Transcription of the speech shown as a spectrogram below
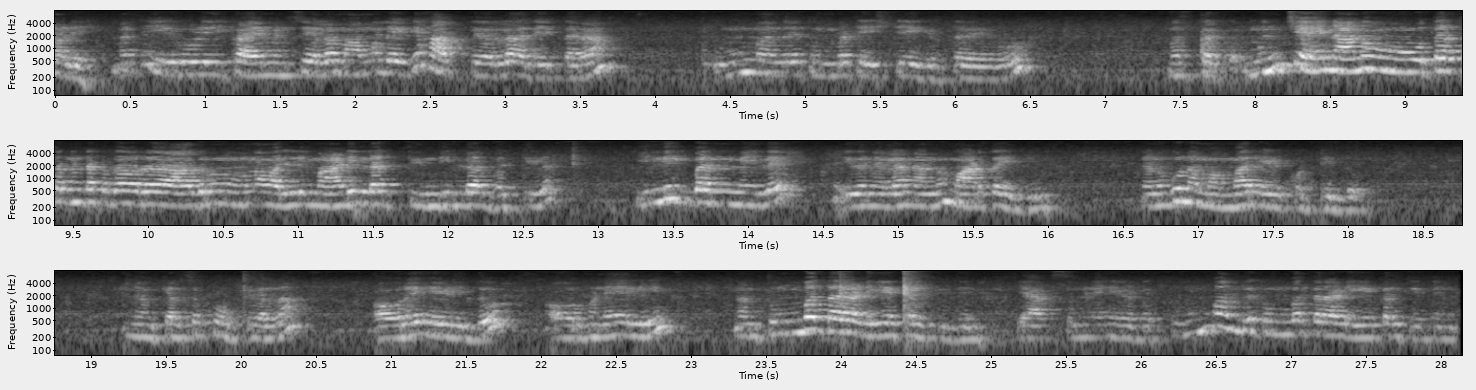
ನೋಡಿ. ಮತ್ತೆ ಈರುಳ್ಳಿ, ಕಾಯಿ ಮೆಣಸು ಎಲ್ಲ ಮಾಮೂಲಿಯಾಗಿ ಹಾಕ್ತೀವಲ್ಲ ಅದೇ ಥರ. ತುಂಬ ಅಂದರೆ ತುಂಬ ಟೇಸ್ಟಿಯಾಗಿರ್ತವೆ ಇವು. ಮಸ್ತ್ ಮುಂಚೆ ನಾನು ಉತ್ತರ ಕರ್ನಾಟಕದವ್ರ ಆದ್ರೂ ನಾವು ಅಲ್ಲಿ ಮಾಡಿಲ್ಲ, ತಿಂದಿಲ್ಲ, ಗೊತ್ತಿಲ್ಲ. ಇಲ್ಲಿಗೆ ಬಂದ ಮೇಲೆ ಇದನ್ನೆಲ್ಲ ನಾನು ಮಾಡ್ತಾ ಇದ್ದೀನಿ. ನನಗೂ ನಮ್ಮ ಅಮ್ಮಾರು ಹೇಳ್ಕೊಟ್ಟಿದ್ದು. ನಾವು ಕೆಲಸಕ್ಕೆ ಹೋಗ್ತೀವಲ್ಲ, ಅವರೇ ಹೇಳಿದ್ದು. ಅವ್ರ ಮನೆಯಲ್ಲಿ ನಾನು ತುಂಬ ಥರ ಅಡುಗೆ ಕಲ್ತಿದ್ದೀನಿ. ಯಾಕೆ ಸುಮ್ಮನೆ ಹೇಳಬೇಕು? ತುಂಬ ಅಂದರೆ ತುಂಬ ಥರ ಅಡುಗೆ ಕಲ್ತಿದ್ದೀನಿ.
